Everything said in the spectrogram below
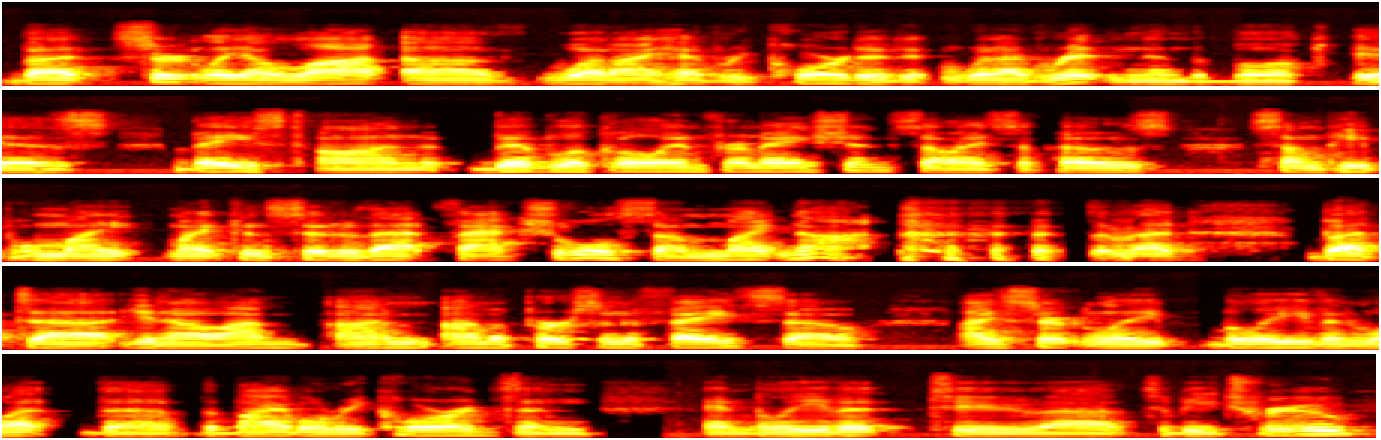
but certainly a lot of what I have recorded, what I've written in the book, is based on biblical information. So I suppose some people might might consider that factual, some might not. but but uh, you know, I'm I'm I'm a person of faith, so I certainly believe in what the the Bible records and and believe it to uh, to be true.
